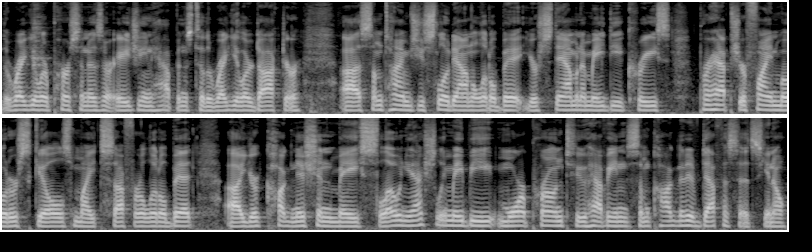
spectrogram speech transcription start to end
the regular person as they're aging happens to the regular doctor. Uh, sometimes you slow down a little bit, your stamina may decrease, perhaps your fine motor skills might suffer a little bit, uh, your cognition may slow, and you actually may be more prone to having some cognitive deficits. You know,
